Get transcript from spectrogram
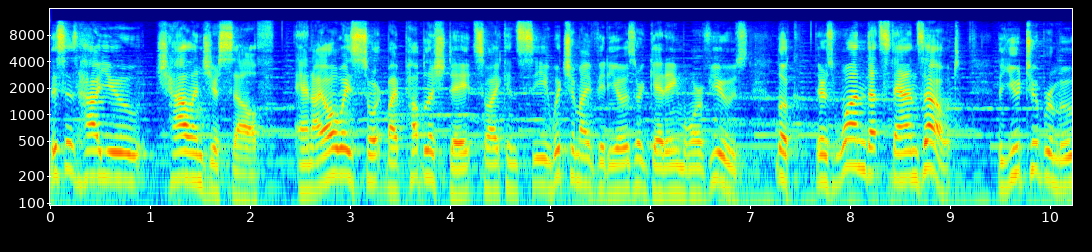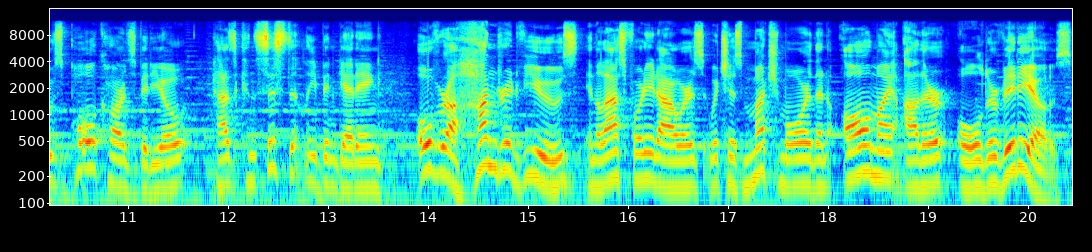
This is how you challenge yourself and I always sort by publish date so I can see which of my videos are getting more views. Look, there's one that stands out. The YouTube Removes Poll Cards video has consistently been getting over a hundred views in the last 48 hours, which is much more than all my other older videos.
